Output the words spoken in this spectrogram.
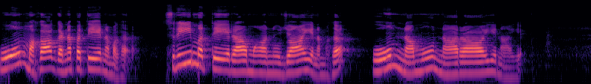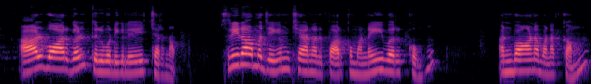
ஓம் மகா கணபதே நமக. ஸ்ரீமத்தே ராமானுஜாய நமக. ஓம் நமோ நாராயணாய. ஆழ்வார்கள் திருவடிகளே சரணம். ஸ்ரீராம ஜெயம் சேனல் பார்க்கும் அனைவருக்கும் அன்பான வணக்கம்.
